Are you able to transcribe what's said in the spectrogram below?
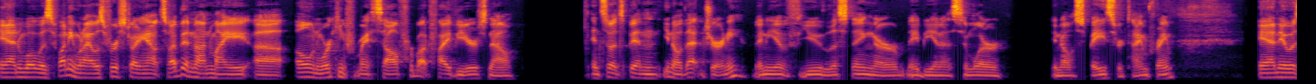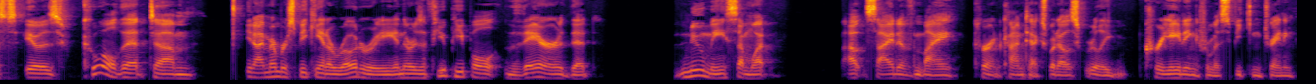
And what was funny when I was first starting out, so I've been on my uh, own working for myself for about five years now and so it's been you know that journey many of you listening are maybe in a similar you know space or time frame and it was it was cool that um you know i remember speaking at a rotary and there was a few people there that knew me somewhat outside of my current context what i was really creating from a speaking training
